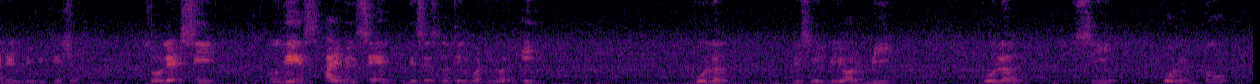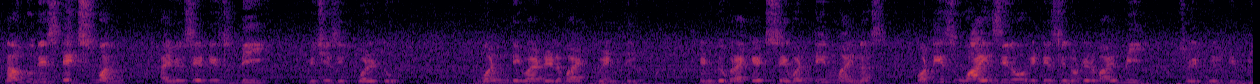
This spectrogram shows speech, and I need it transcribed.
identification. So let's see. To this I will say this is nothing but your A. Colon this will be your B. Colon C. Colon 2 now to this x1 I will say it is D which is equal to 1 divided by 20 into bracket 17 minus what is y0 it is denoted by b. So it will be b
